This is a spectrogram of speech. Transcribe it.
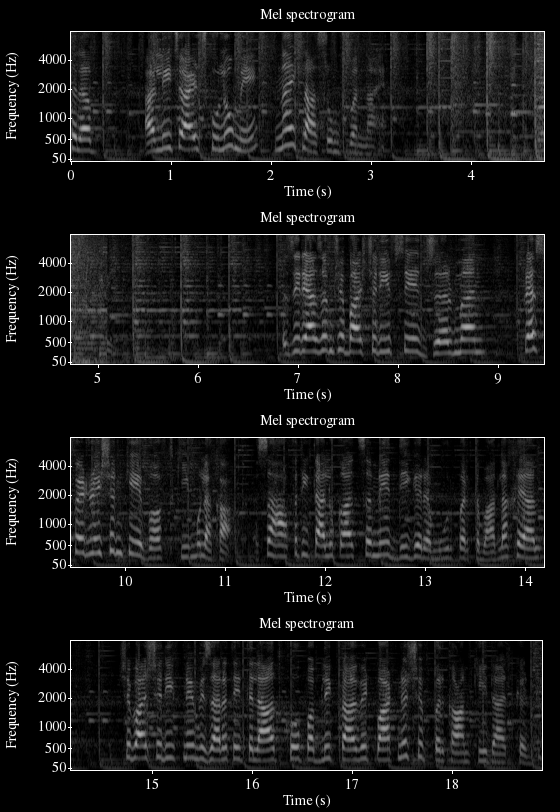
तलब। अर्ली चाइल्ड स्कूलों में नए क्लासरूम्स बनना है। वज़ीर अजम शहबाज शरीफ से जर्मन प्रेस फेडरेशन के वफद की मुलाकात। सहाफती ताल्लुक समेत दीगर अमूर पर तबादला ख्याल। शहबाज शरीफ ने वजारत इतलात को पब्लिक प्राइवेट पार्टनरशिप पर काम की हिदायत कर दी।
